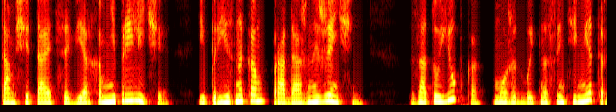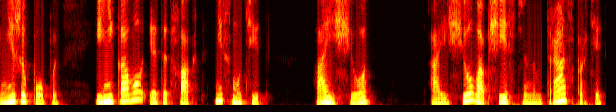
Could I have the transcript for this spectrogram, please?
там считается верхом неприличия и признаком продажной женщины. Зато юбка может быть на сантиметр ниже попы, и никого этот факт не смутит. А еще... А еще в общественном транспорте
